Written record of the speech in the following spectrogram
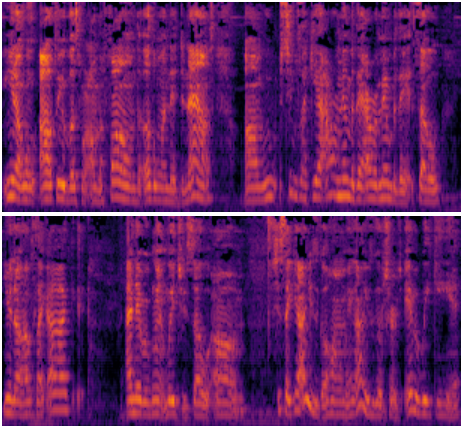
you know, when all three of us were on the phone, the other one that denounced, um, we, she was like, yeah, I remember that. I remember that. So, you know, I was like, oh, I, I never went with you. So, um, she said, yeah, I used to go home and I used to go to church every weekend.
